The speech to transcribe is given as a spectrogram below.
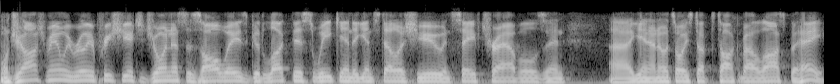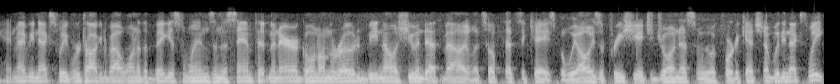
Well, Josh, man, we really appreciate you joining us as always. Good luck this weekend against LSU and safe travels. And uh, again, I know it's always tough to talk about a loss, but hey, maybe next week we're talking about one of the biggest wins in the Sam Pittman era going on the road and beating LSU in Death Valley. Let's hope that's the case. But we always appreciate you joining us, and we look forward to catching up with you next week.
